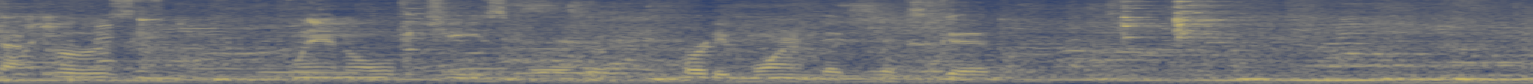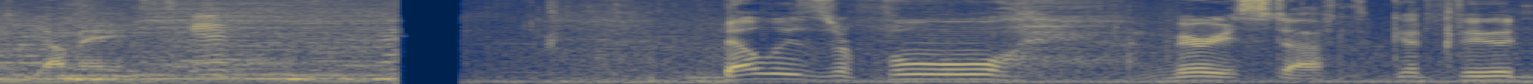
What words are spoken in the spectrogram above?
Tacos and plain old cheeseburger. Pretty boring, but it looks good. Yummy. Good. Bellies are full, very stuffed. Good food.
